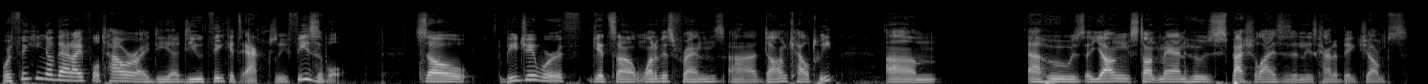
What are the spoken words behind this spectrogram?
"We're thinking of that Eiffel Tower idea. Do you think it's actually feasible?" So B.J. Worth gets uh, one of his friends, uh, Don Caltweet, um, uh, who's a young stuntman who specializes in these kind of big jumps.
